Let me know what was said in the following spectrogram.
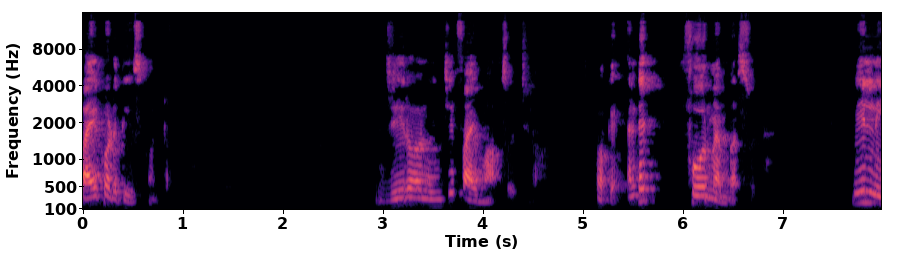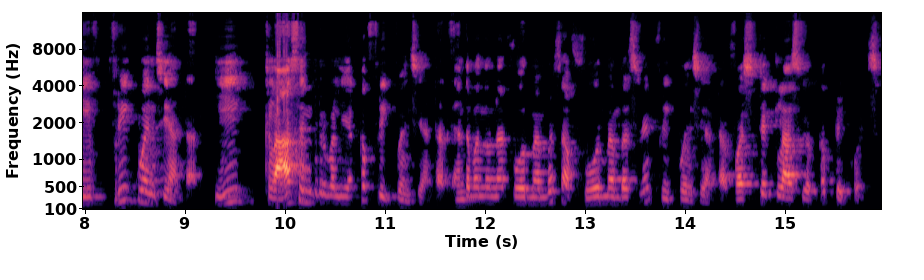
ఫైవ్ కూడా తీసుకుంటాం. జీరో నుంచి ఫైవ్ మార్క్స్ వచ్చిన ఓకే అంటే ఫోర్ మెంబర్స్ వీళ్ళని ఫ్రీక్వెన్సీ అంటారు. ఈ క్లాస్ ఇంటర్వల్ యొక్క ఫ్రీక్వెన్సీ అంటారు. ఎంతమంది ఉన్నారు? ఫోర్ మెంబర్స్ ఆ ఫోర్ మెంబర్స్ని ఫ్రీక్వెన్సీ అంటారు. ఫస్ట్ క్లాస్ యొక్క ఫ్రీక్వెన్సీ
